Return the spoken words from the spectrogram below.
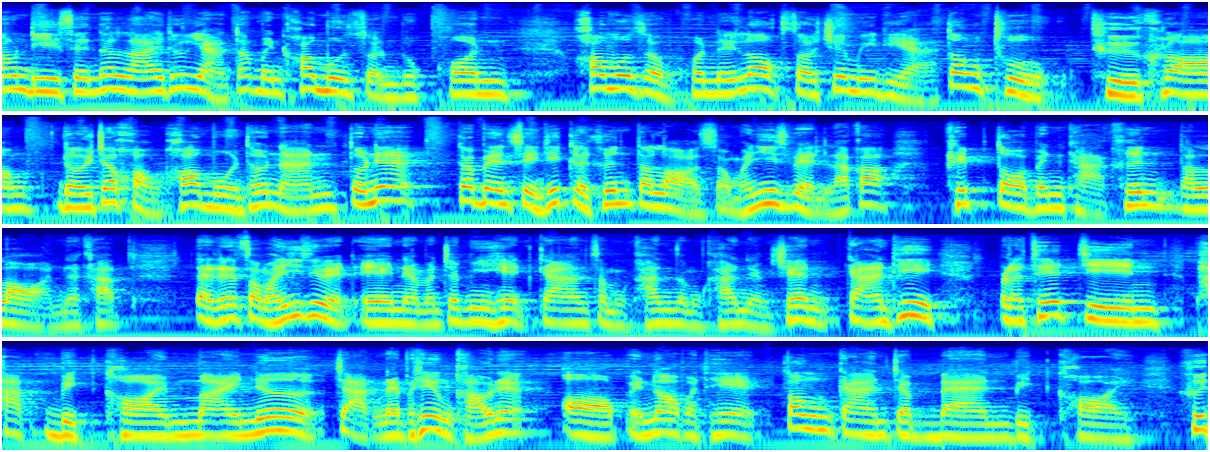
ต้องดีเซนเ r อร์ไลท์ทุกอย่างต้องเป็นข้อมูลส่วนบุคคล ข้อมูลส่วนบุคคลในโลกโซเชียลมีเดียต้องถูกถือครองโดยเจ้าของข้อมูลเท่านั้น ตัวเนี้ยก็เป็นสิ่งที่เกิดขึ้นตลอด 2021 แล้วก็คริปโตเป็นขาขึ้นตลอดนะครับ แต่ใน 2021 เองเนี่ยมันจะมีเหตุการณ์สำคัญสำคัญอย่างเช่น การที่ประเทศจีนผลักบิตคอยน์มายเนอร์จากในประเทศของเขาเนี่ยออกไปนอกประเทศ ต้องการจะแบนบิตคอยคือ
